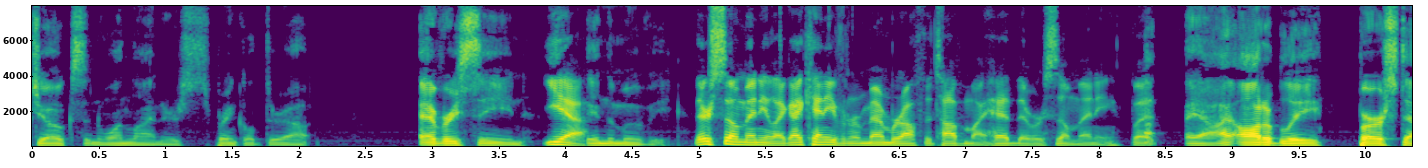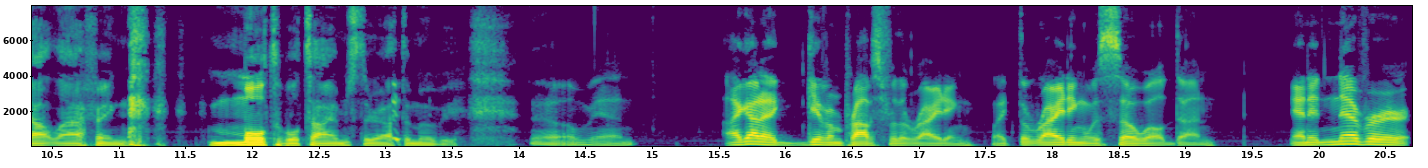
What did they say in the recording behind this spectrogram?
jokes and one-liners sprinkled throughout every scene Yeah, in the movie. there's so many. Like I can't even remember off the top of my head. There were so many, but Yeah, I audibly burst out laughing multiple times throughout the movie. oh man, I gotta give him props for the writing. Like the writing was so well done, and it never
